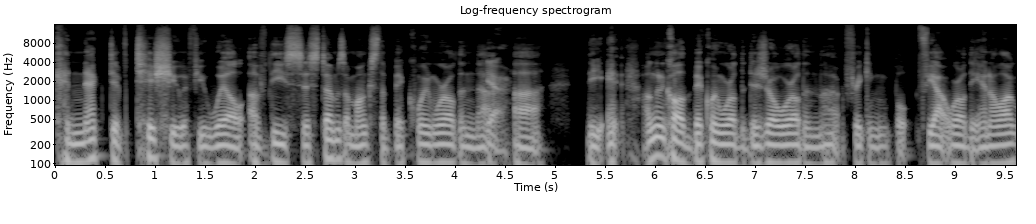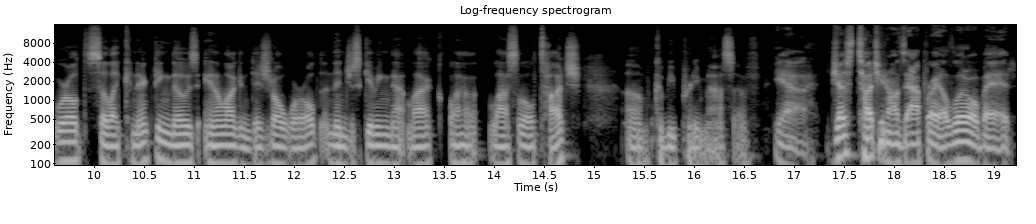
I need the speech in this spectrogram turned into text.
connective tissue, if you will, of these systems amongst the Bitcoin world and the Yeah. uh the I'm going to call it Bitcoin world the digital world and the freaking fiat world the analog world. So like connecting those analog and digital world and then just giving that la- la- last little touch um, could be pretty massive. Yeah, just touching on Zaprite a little bit.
